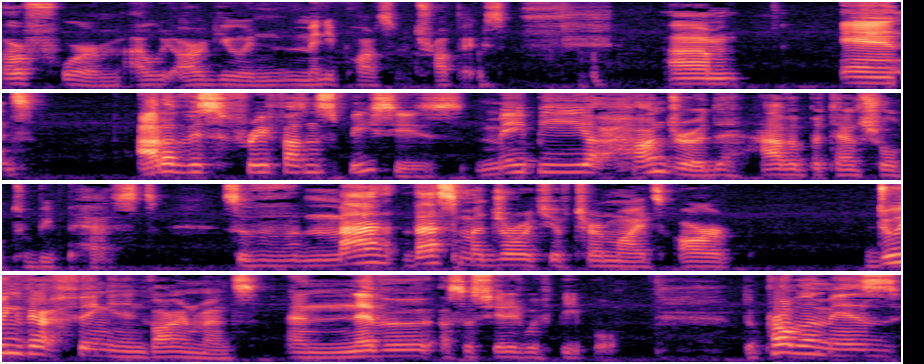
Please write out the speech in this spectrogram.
earthworm, I would argue, in many parts of the tropics. Um, and out of these 3,000 species, maybe 100 have a potential to be pests. So the ma- vast majority of termites are doing their thing in environments and never associated with people. The problem is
